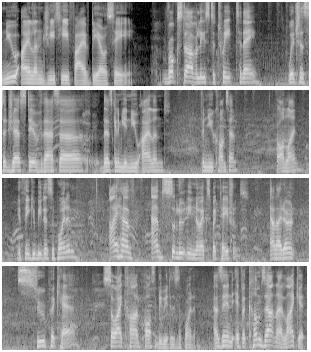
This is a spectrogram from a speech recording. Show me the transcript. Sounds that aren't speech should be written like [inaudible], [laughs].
New Island GTA 5 DLC. Rockstar released a tweet today, which is suggestive that uh, there's going to be a new island for new content for online. You think you'd be disappointed? I have absolutely no expectations, and I don't super care, so I can't possibly be disappointed. As in, if it comes out and I like it,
